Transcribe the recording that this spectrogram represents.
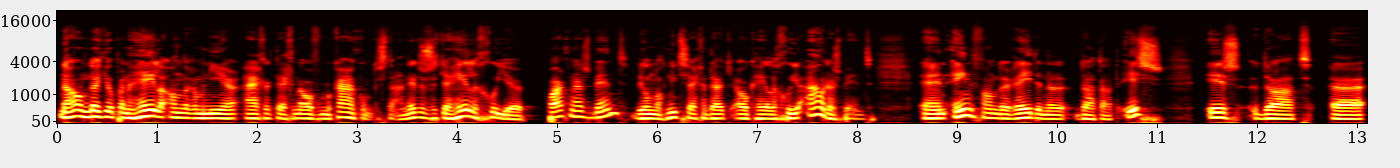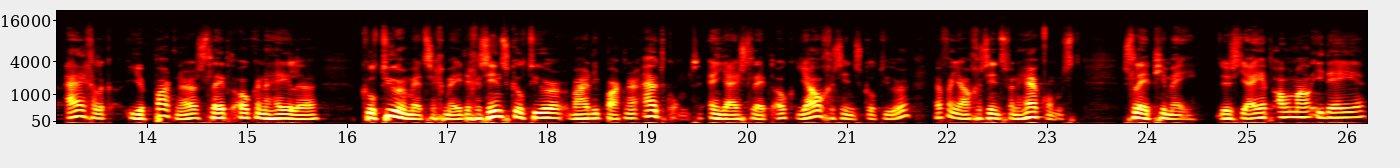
Nou, omdat je op een hele andere manier eigenlijk tegenover elkaar komt te staan. Dus dat je hele goede partners bent, wil nog niet zeggen dat je ook hele goede ouders bent. En een van de redenen dat dat is, is dat eigenlijk je partner sleept ook een hele cultuur met zich mee, de gezinscultuur waar die partner uitkomt. En jij sleept ook jouw gezinscultuur, hè, van jouw gezins van herkomst, sleep je mee. Dus jij hebt allemaal ideeën,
